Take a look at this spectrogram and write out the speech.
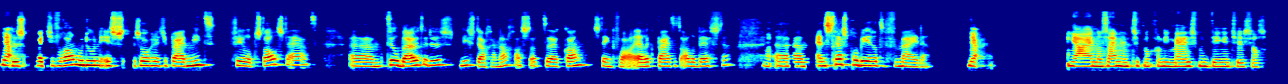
Ja. Dus wat je vooral moet doen is zorgen dat je paard niet veel op stal staat. Um, veel buiten dus, liefst dag en nacht als dat uh, kan. Dat is denk ik voor elk paard het allerbeste. Ja. Um, en stress proberen te vermijden. Ja. ja, en dan zijn er natuurlijk nog van die management dingetjes als...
